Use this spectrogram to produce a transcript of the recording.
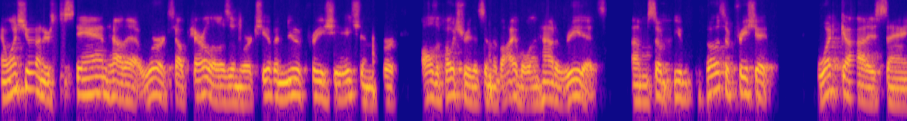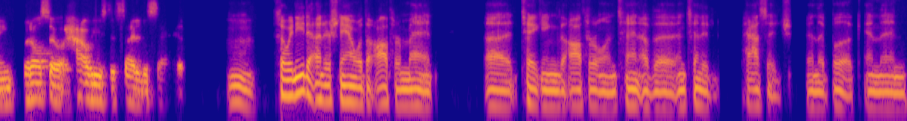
and once you understand how that works, how parallelism works, you have a new appreciation for all the poetry that's in the Bible and how to read it. Um, so you both appreciate what God is saying, but also how He's decided to say it. Mm. So we need to understand what the author meant, uh, taking the authorial intent of the intended passage in the book, and then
